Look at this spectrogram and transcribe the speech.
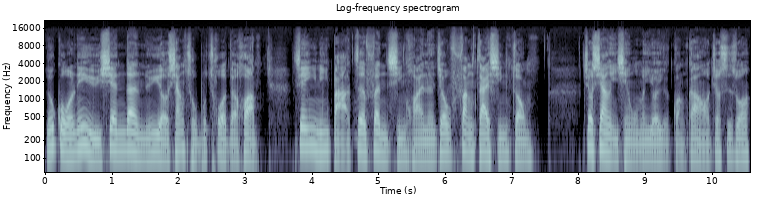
如果你与现任女友相处不错的话，建议你把这份情怀呢就放在心中。就像以前我们有一个广告哦，就是说，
